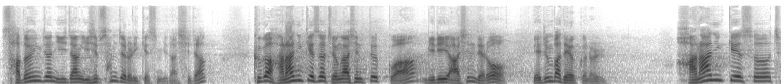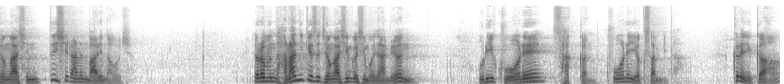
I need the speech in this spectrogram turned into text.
사도행전 2장 23절을 읽겠습니다. 시작. 그가 하나님께서 정하신 뜻과 미리 아신 대로 내준 바 되었거늘 하나님께서 정하신 뜻이라는 말이 나오죠. 여러분 하나님께서 정하신 것이 뭐냐면 우리 구원의 사건, 구원의 역사입니다. 그러니까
